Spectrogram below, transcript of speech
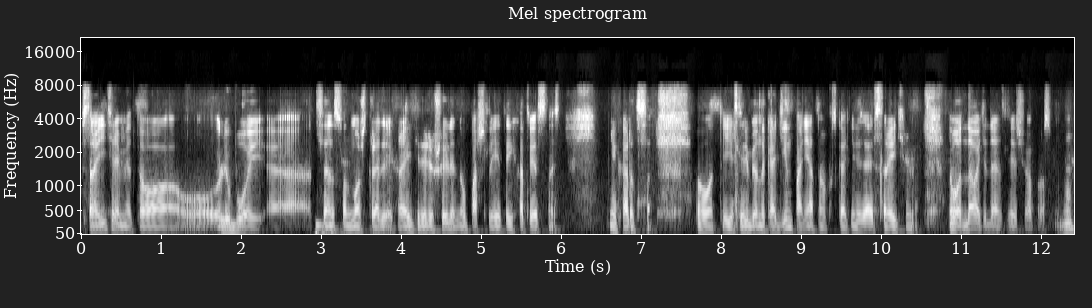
с родителями, то любой э, ценз он может преодолеть. Родители решили, ну, пошли, это их ответственность, мне кажется. Вот. Если ребенок один, понятно, выпускать нельзя, с родителями. Ну вот, давайте, да, следующий вопрос. Угу.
